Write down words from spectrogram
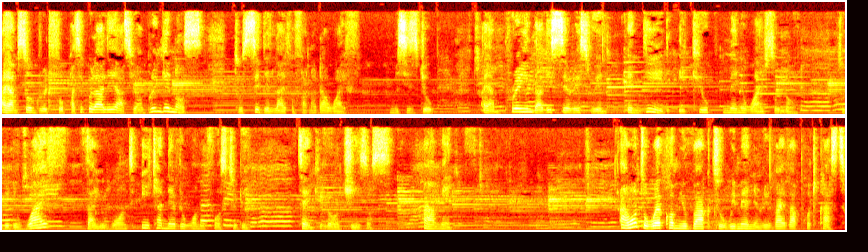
I am so grateful, particularly as you are bringing us to see the life of another wife, Mrs. Job. I am praying that this series will indeed equip many wives, O Lord, to be the wife that you want each and every one of us to be. Thank you, Lord Jesus. Amen. I want to welcome you back to Women in Revival podcast.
